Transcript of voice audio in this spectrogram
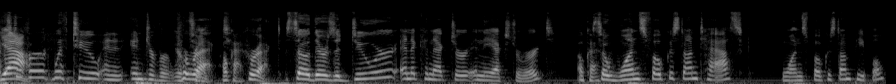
Yeah. extrovert with two and an introvert with Correct. two. Okay. Correct. So there's a doer and a connector in the extrovert. Okay. So one's focused on task, one's focused on people.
